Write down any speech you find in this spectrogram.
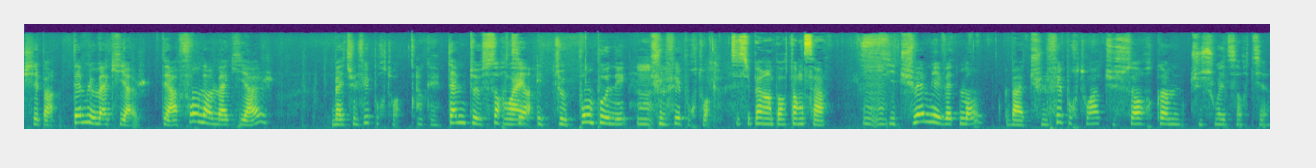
je sais pas, t'aimes le maquillage. T'es à fond dans le maquillage. Ben, tu le fais pour toi. Ok. T'aimes te sortir Ouais. et te pomponner. Mm. Tu le fais pour toi. C'est super important ça. Si tu aimes les vêtements, bah, tu le fais pour toi. Tu sors comme tu souhaites sortir.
